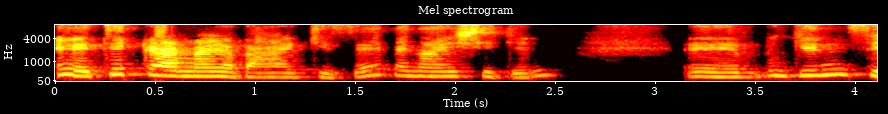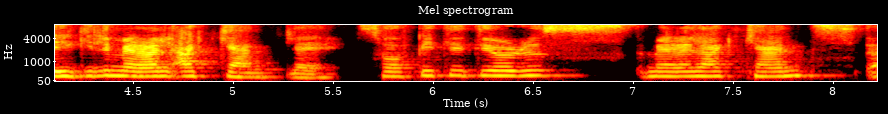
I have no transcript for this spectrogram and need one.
Evet, tekrar merhaba herkese. Ben Ayşegül. Ee, bugün sevgili Meral Akkent'le sohbet ediyoruz. Meral Akkent, e,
